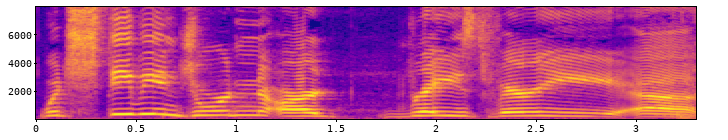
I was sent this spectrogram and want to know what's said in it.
Which Stevie and Jordan are raised very uh,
